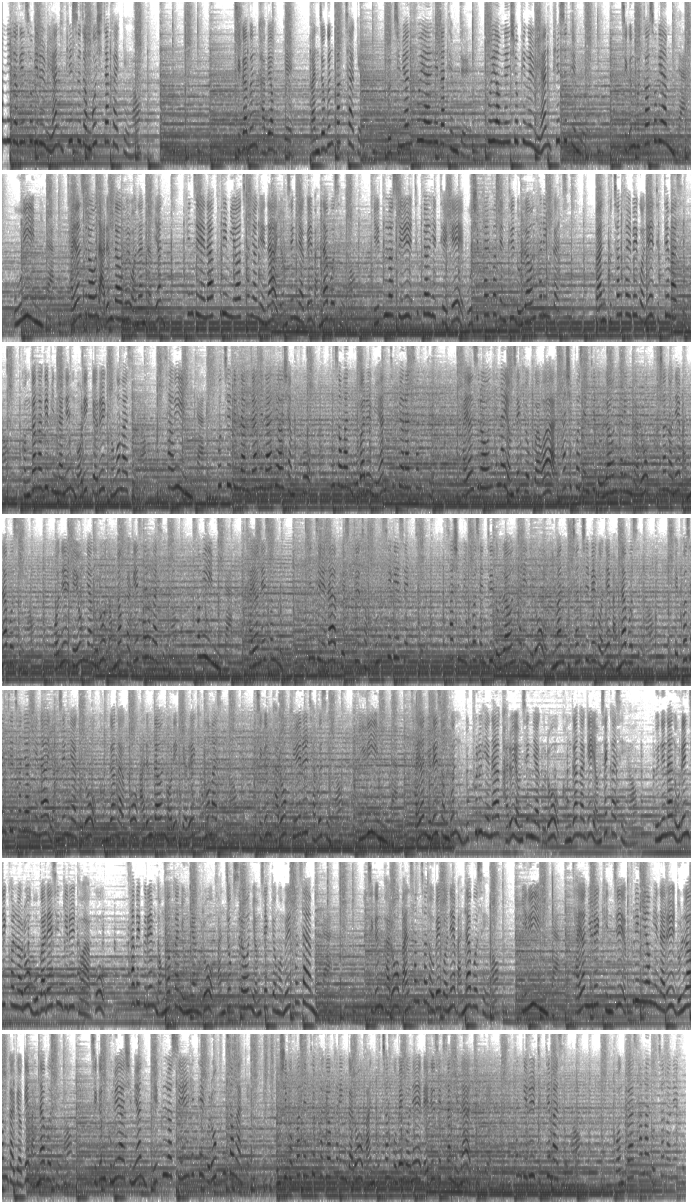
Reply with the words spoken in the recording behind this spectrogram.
합리적인 소비를 위한 필수 정보 시작할게요. 지갑은 가볍게, 만족은 꽉차게, 놓치면 후회할 혜자템들, 후회 없는 쇼핑을 위한 필수템을 지금부터 소개합니다. 5위입니다. 자연스러운 아름다움을 원한다면 퀸즈에나 프리미어 천연에나 염색약을 만나보세요. 1 플러스 1 특별 혜택에 58% 놀라운 할인까지 19,800원에 득템하세요. 건강하게 빛나는 머릿결을 경험하세요. 4위입니다. 꽃을 든 남자 헤나 헤어 샴푸 풍성한 모발을 위한 특별한 선택 자연스러운 헤나 염색 효과와 40% 놀라운 할인가로 9,000원에 만나보세요. 원을 대용량으로 넉넉하게 사용하세요. 3위입니다. 자연의 선물 퀸즈에나 베스트 정품 3개 세트 46% 놀라운 할인으로 29,700원에 만나보세요. 100% 천연 헤나 염색약으로 건강하고 아름다운 머릿결을 경험하세요. 지금 바로 기회를 잡으세요. 2위입니다. 자연 유래 성분 누프르 헤나 가루 염색약으로 건강하게 염색하세요. 은은한 오렌지 컬러로 모발에 생기를 더하고 400g 넉넉한 용량으로 만족스러운 염색 경험을 선사합니다. 지금 바로 13,500원에 만나보세요. 1위입니다. 자연 유래 퀸즈 프리미엄 헤나를 놀라운 가격에 만나보세요. 지금 구매하시면 1 플러스 1 혜택으로 풍성하게 55% 가격 할인가로 19,900원에 레드 색상 헤나 2개, 한 개를 득템하세요. 원가 45,000원에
